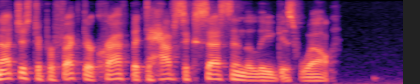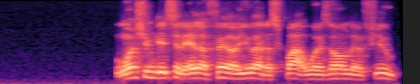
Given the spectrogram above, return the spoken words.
not just to perfect their craft, but to have success in the league as well. Once you get to the NFL, you at a spot where it's only a few,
